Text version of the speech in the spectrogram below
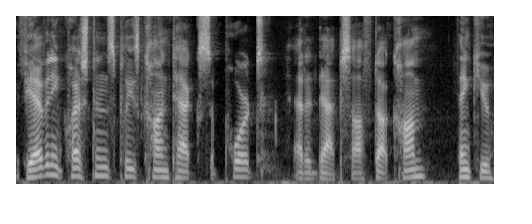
If you have any questions, please contact support at adaptsoft.com. Thank you.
